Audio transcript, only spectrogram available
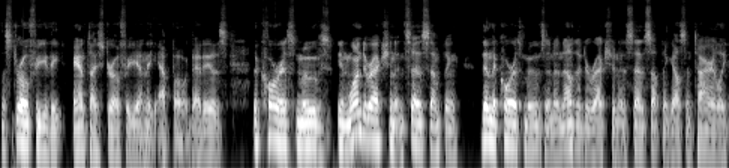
the strophe, the antistrophe, and the epode. That is, the chorus moves in one direction and says something, then the chorus moves in another direction and says something else entirely,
